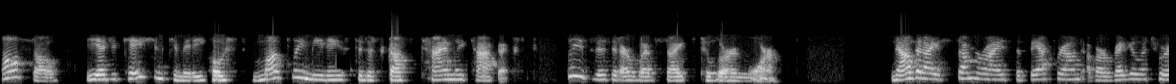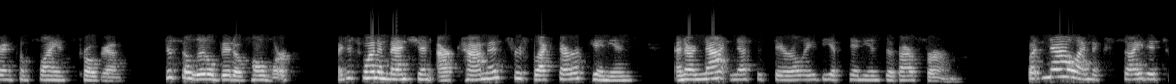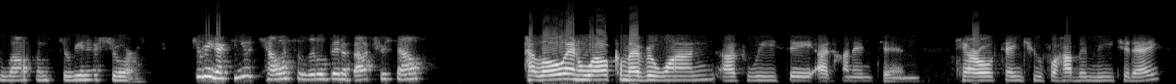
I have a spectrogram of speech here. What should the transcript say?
Also, the Education Committee hosts monthly meetings to discuss timely topics. Please visit our website to learn more. Now that I have summarized the background of our regulatory and compliance program, just a little bit of homework. I just want to mention our comments reflect our opinions and are not necessarily the opinions of our firm. But now I'm excited to welcome Serena Shores. Serena, can you tell us a little bit about yourself? Hello and welcome everyone, as we say at Huntington. Carol, thank you for having me today.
